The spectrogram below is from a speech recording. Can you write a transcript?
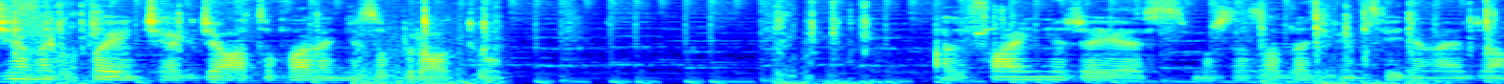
Zielonego pojęcia jak działa to walenie z obrotu. Ale fajnie, że jest. Można zadać więcej damage'a.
